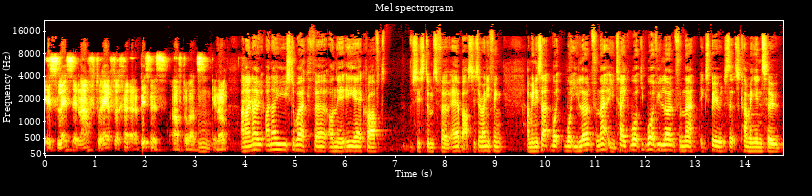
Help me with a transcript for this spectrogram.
is less enough to have a, a business afterwards mm. you know and i know i know you used to work for on the e-aircraft systems for airbus is there anything i mean is that what what you learned from that you take what what have you learned from that experience that's coming into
